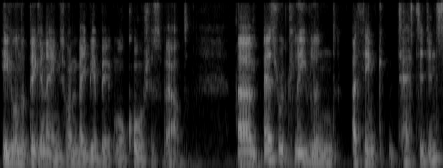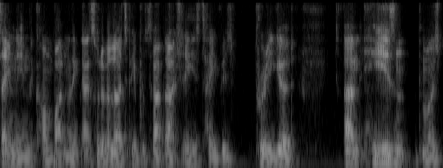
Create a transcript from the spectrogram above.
he's one of the bigger names who I'm maybe a bit more cautious about. Um, Ezra Cleveland, I think, tested insanely in the combine. I think that sort of alerted people to the fact that actually his tape is pretty good. Um, he isn't the most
